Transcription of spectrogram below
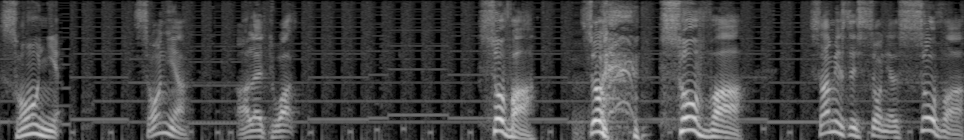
Sonia. Sonia. Ale tła... Sowa. So... Sowa. Sam jesteś Sonia, sowa.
